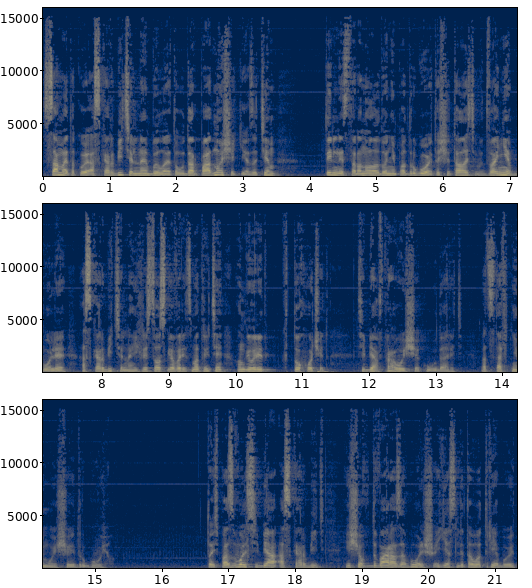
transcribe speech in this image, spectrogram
самое такое оскорбительное было, это удар по одной щеке, а затем тыльной стороной ладони по другой. Это считалось вдвойне более оскорбительно. И Христос говорит, смотрите, Он говорит, кто хочет тебя в правую щеку ударить, подставь к нему еще и другую. То есть позволь себя оскорбить еще в два раза больше, если того требует,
